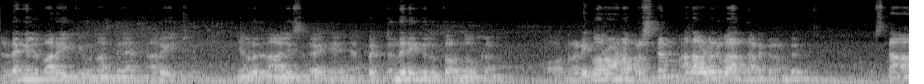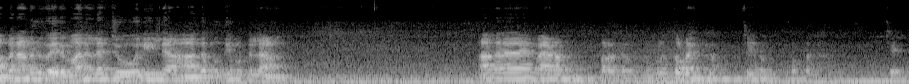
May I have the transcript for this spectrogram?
ഉണ്ടെങ്കിൽ അറിയിക്കൂ എന്ന് പറഞ്ഞിട്ട് ഞാൻ അറിയിച്ചു. ഞങ്ങളൊരു നാല് ദിവസം കഴിഞ്ഞ് കഴിഞ്ഞാൽ പറ്റുന്ന രീതിയിൽ തുറന്നു നോക്കുകയാണ്. ഓൾറെഡി കൊറോണ പ്രശ്നം അത് അവിടെ ഒരു ഭാഗത്ത് നടക്കുന്നുണ്ട്. സ്ഥാപനമാണ് ഒരു വരുമാനമില്ല ജോലിയില്ല ആകെ ബുദ്ധിമുട്ടിലാണ്. അങ്ങനെ മാഡം പറഞ്ഞു നമ്മൾ തുടങ്ങിക്കും. ചെയ്തു. കുഴപ്പമില്ല. ചെയ്തു.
